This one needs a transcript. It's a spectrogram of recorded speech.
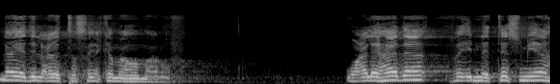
لا يدل على التصحيح كما هو معروف. وعلى هذا فإن التسمية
